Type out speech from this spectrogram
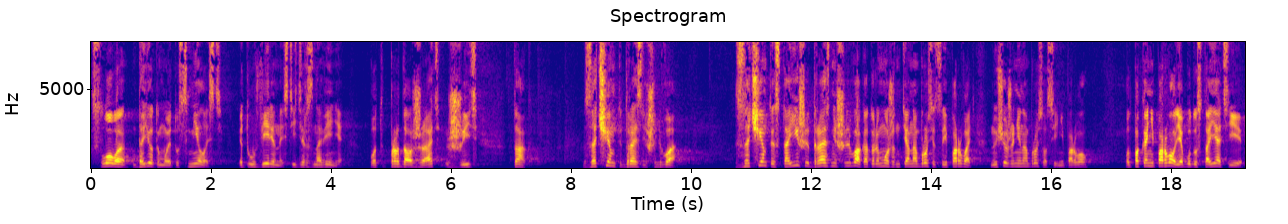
Слово дает ему эту смелость, эту уверенность и дерзновение. Вот продолжать жить так. Зачем ты дразнишь льва? Зачем ты стоишь и дразнишь льва, который может на тебя наброситься и порвать? Но еще же не набросился и не порвал. Вот пока не порвал, я буду стоять и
